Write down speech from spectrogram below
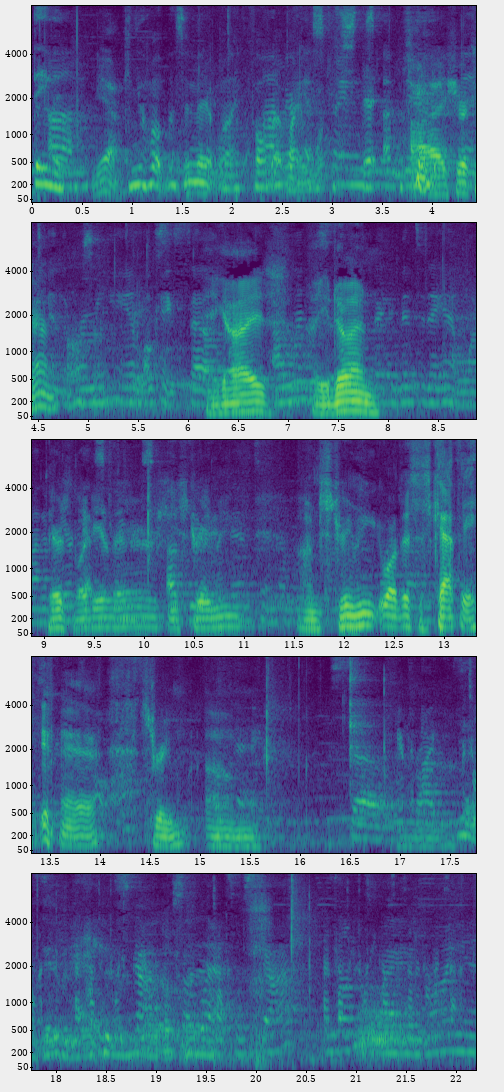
David, Um, Yeah. can you hold this a minute while I fold up my America stick? I sure can. in the Birmingham. Okay, so. Hey, guys. I went to How you doing? the event today. I had a lot of There's Lydia there. She's streaming. event in the I'm streaming. Well, this is Kathy. Stream. Um, So, you're right, so hey, Scott, I'm so glad. So Scott is on his way, and Brian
